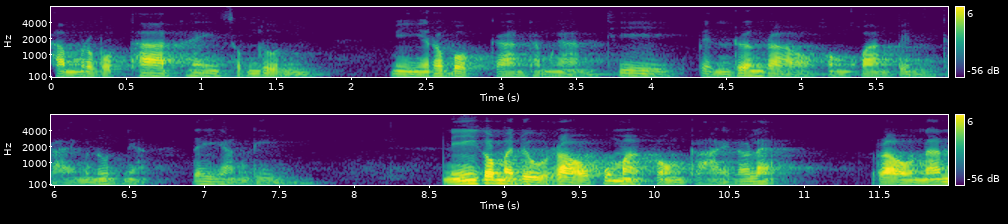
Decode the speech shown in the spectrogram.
ทำระบบธาตุให้สมดุล มีระบบการทำงานที่เป็นเรื่องราวของความเป็นกายมนุษย์เนี่ยได้อย่างดี นี้ก็มาดูเราผู้มาครองกายแล้วแหละ เรานั้น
